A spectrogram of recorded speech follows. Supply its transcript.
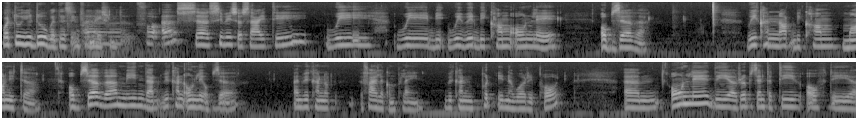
what do you do with this information? Uh, for us, uh, civil society, we we be, we will become only observer. We cannot become monitor. Observer means that we can only observe, and we cannot file a complaint. We can put in our report. Um, only the uh, representative of the uh,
